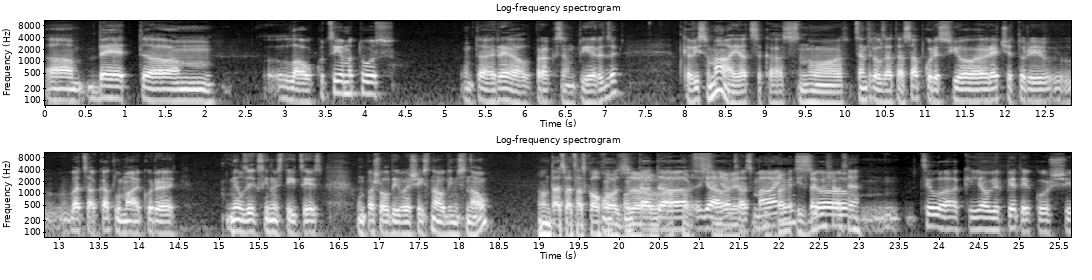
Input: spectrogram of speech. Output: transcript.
Um, bet um, lauku ciematos, un tā ir reāla praksa un pieredze, ka visa māja atsakās no centralizētās apkures, jo reče tur ir vecā katla māja, kurai milzīgas investīcijas, un pašvaldībai šīs naudas nav. Un tās vecās jau ir vecās mājas izbeigušās. Jā? ā, Cilvēki jau ir pietiekoši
